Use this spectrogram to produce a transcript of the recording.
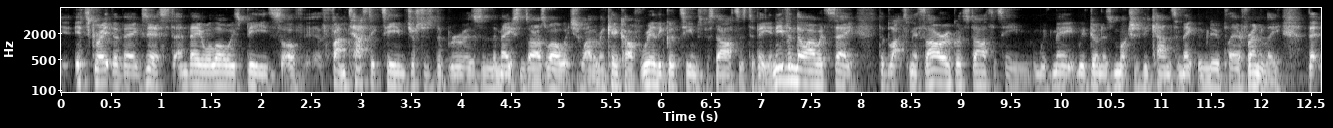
it's great that they exist. And they will always be sort of fantastic teams, just as the Brewers and the Masons are as well, which is why they're in kickoff. Really good teams for starters to be. And even though I would say the Blacksmiths are a good starter team, we've made we've done as much as we can to make them new player friendly. That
